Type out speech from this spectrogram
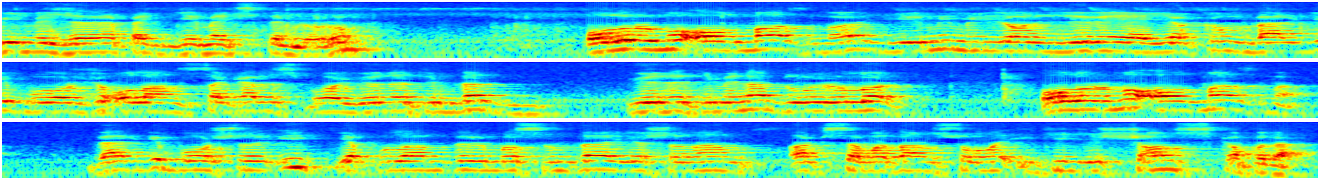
bilmecelere pek girmek istemiyorum. Olur mu olmaz mı 20 milyon liraya yakın vergi borcu olan Sakaryaspor yönetimde yönetimine duyurulur. Olur mu olmaz mı? Vergi borçları ilk yapılandırmasında yaşanan aksamadan sonra ikinci şans kapıda.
